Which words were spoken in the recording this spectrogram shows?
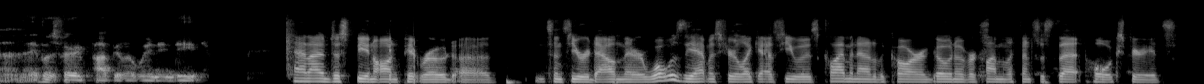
Uh, it was a very popular win indeed. And I'm just being on pit road, uh, since you were down there, what was the atmosphere like as he was climbing out of the car going over climbing the fences? That whole experience.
